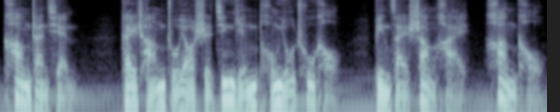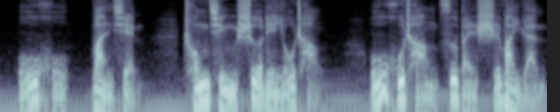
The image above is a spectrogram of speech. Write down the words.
抗战前，该厂主要是经营桐油出口，并在上海、汉口、芜湖、万县、重庆设炼油厂。芜湖厂资本十万元。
